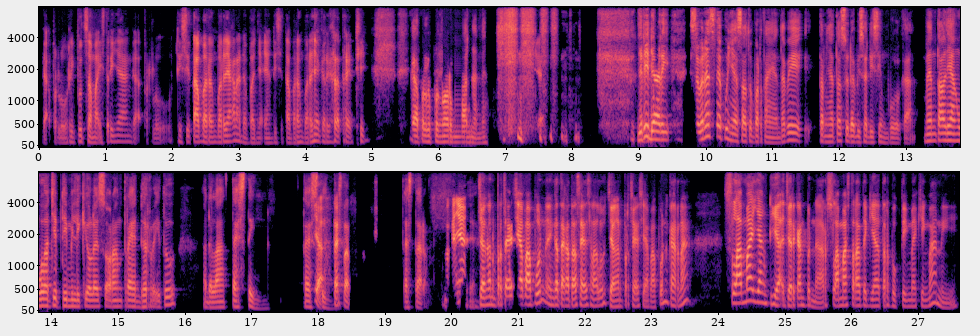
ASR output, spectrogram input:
nggak perlu ribut sama istrinya, nggak perlu disita barang-barangnya kan ada banyak yang disita barang-barangnya gara-gara trading. Nggak perlu pengorbanan ya. ya. Jadi dari sebenarnya saya punya satu pertanyaan, tapi ternyata sudah bisa disimpulkan. Mental yang wajib dimiliki oleh seorang trader itu adalah testing. Ya, testing. Ya, tester. Tester. Makanya ya. jangan percaya siapa pun, yang kata-kata saya selalu jangan percaya siapa pun karena selama yang dia ajarkan benar, selama strateginya terbukti making money,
